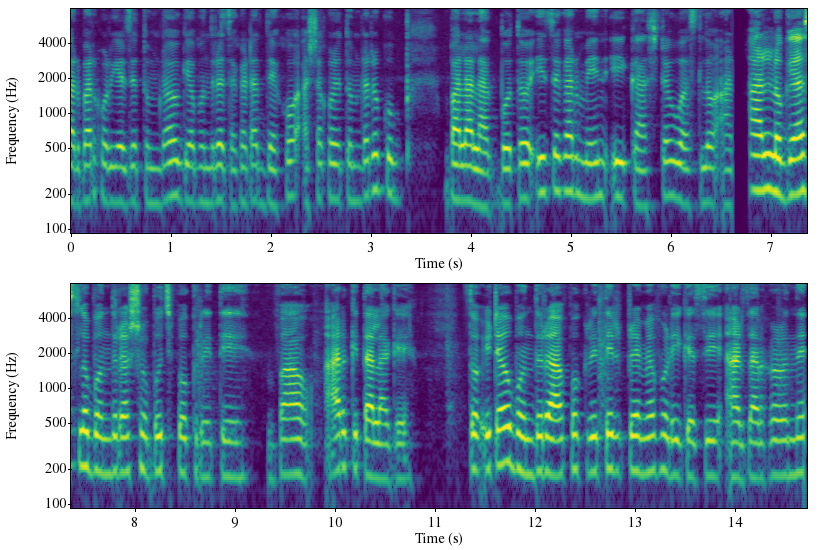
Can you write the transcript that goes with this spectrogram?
বারবার করি আর যে তোমরাও গিয়া বন্ধুরা জায়গাটা দেখো আশা করি তোমরাও খুব ভালো লাগবো তো এই জায়গার মেইন এই গাছটাও আসলো আর আর লগে আসলো বন্ধুরা সবুজ প্রকৃতি বাও আর কিতা লাগে তো এটাও বন্ধুরা প্রকৃতির প্রেমে পড়ে গেছি। আর যার কারণে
